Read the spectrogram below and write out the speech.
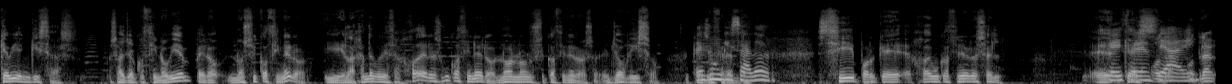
qué bien guisas. O sea, yo cocino bien, pero no soy cocinero. Y la gente me dice, joder, es un cocinero. No, no soy cocinero, soy- yo guiso. Es un guisador. Sí, porque, joder, un cocinero es él. Eh, ¿Qué que es- diferencia? Otra, hay. otra-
